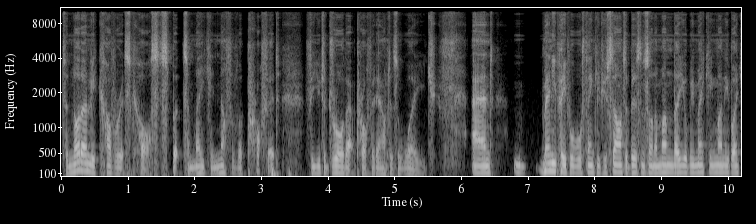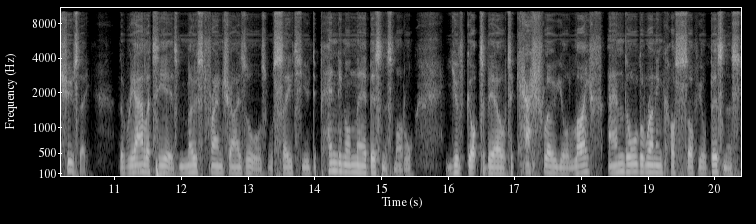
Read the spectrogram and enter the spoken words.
to not only cover its costs but to make enough of a profit for you to draw that profit out as a wage. And many people will think if you start a business on a Monday you'll be making money by Tuesday. The reality is most franchisors will say to you, depending on their business model, you've got to be able to cash flow your life and all the running costs of your business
